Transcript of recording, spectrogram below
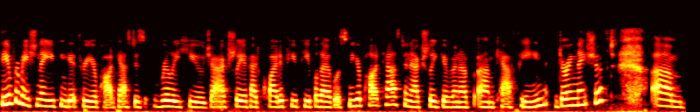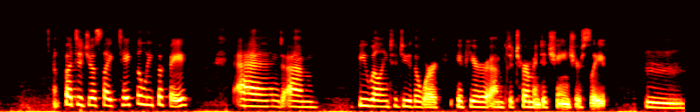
the information that you can get through your podcast is really huge. I actually have had quite a few people that have listened to your podcast and actually given up um, caffeine during night shift. Um, but to just like take the leap of faith and um, be willing to do the work if you're um, determined to change your sleep. Mm,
